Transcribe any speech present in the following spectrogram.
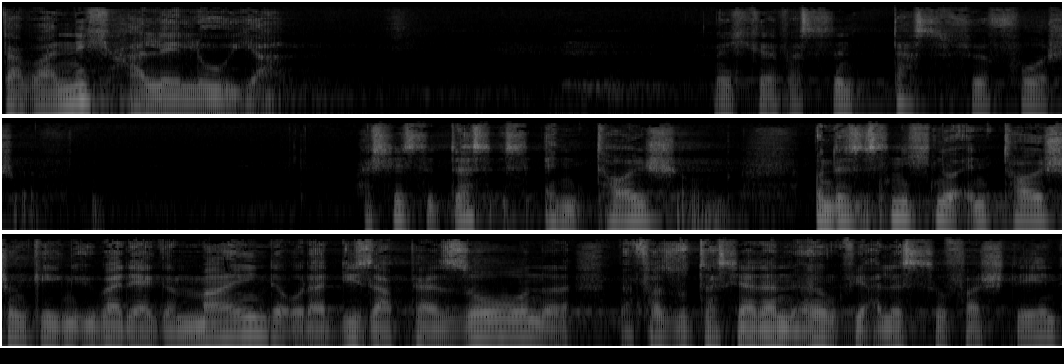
Da war nicht Halleluja. Und ich gedacht, was sind das für Vorschriften? Verstehst du, das ist Enttäuschung. Und es ist nicht nur Enttäuschung gegenüber der Gemeinde oder dieser Person, oder man versucht das ja dann irgendwie alles zu verstehen.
